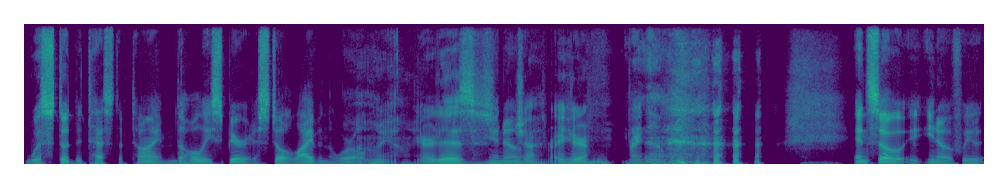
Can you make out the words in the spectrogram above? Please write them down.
withstood the test of time. The Holy Spirit is still alive in the world. oh yeah here it is You know? Right here right now and so you know if we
